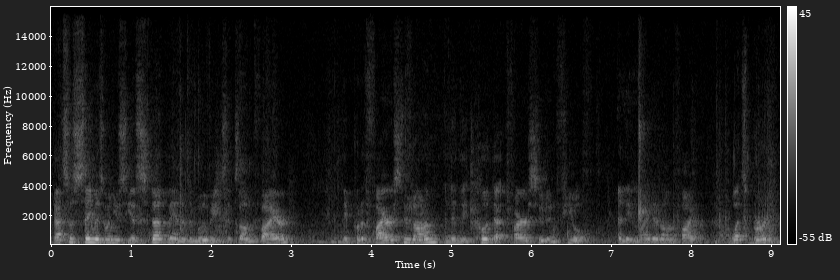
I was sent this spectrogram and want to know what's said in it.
That's the same as when you see a stuntman in the movies. It's on fire. They put a fire suit on him, and then they coat that fire suit in fuel, and they light it on fire. What's burning?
